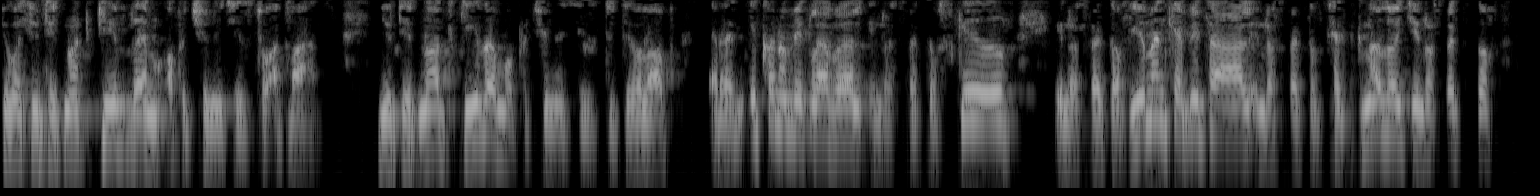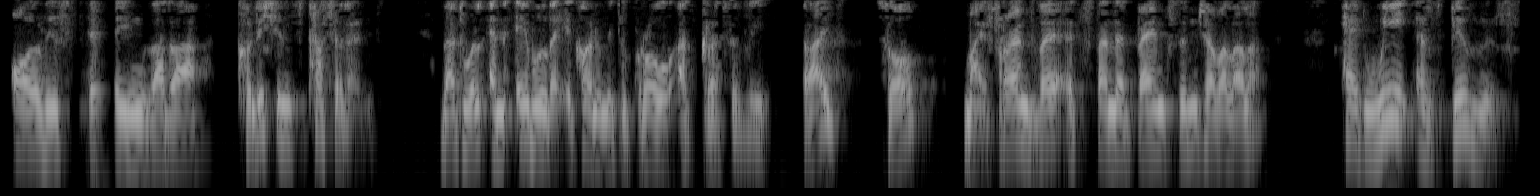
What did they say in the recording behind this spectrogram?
because you did not give them opportunities to advance. You did not give them opportunities to develop at an economic level, in respect of skills, in respect of human capital, in respect of technology, in respect of all these things that are conditions precedent that will enable the economy to grow aggressively, right? So my friend there at Standard Bank, Sim Tshabalala, had we as business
